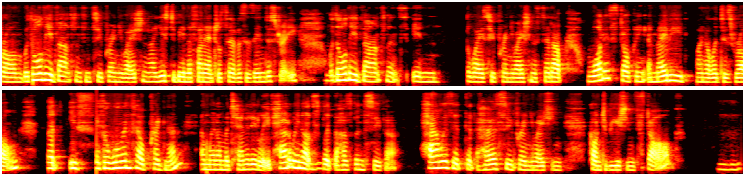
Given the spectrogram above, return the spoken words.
from, with all the advancements in superannuation, I used to be in the financial services industry, with Mm. all the advancements in the way superannuation is set up, what is stopping, and maybe my knowledge is wrong, but if, if a woman fell pregnant and went on maternity leave, how do we not Mhm. split the husband's super? How is it that her superannuation contributions stop Mhm.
